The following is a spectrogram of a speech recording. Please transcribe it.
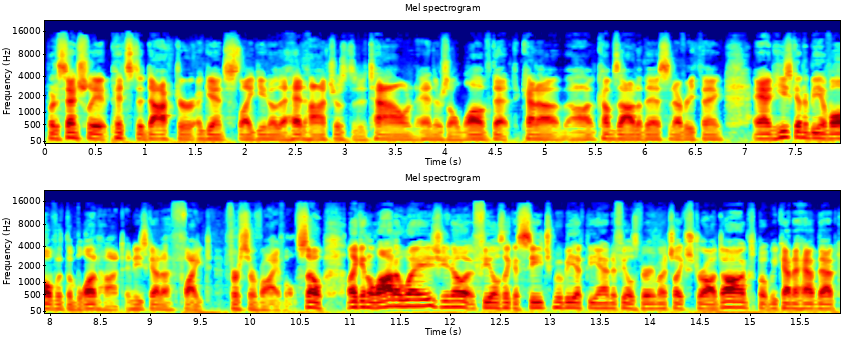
But essentially, it pits the doctor against, like, you know, the head honchos of the town, and there's a love that kind of uh, comes out of this and everything. And he's going to be involved with the blood hunt and he's got to fight for survival. So, like, in a lot of ways, you know, it feels like a siege movie at the end. It feels very much like Straw Dogs, but we kind of have that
